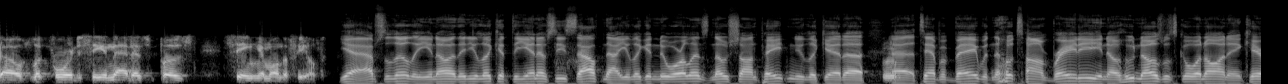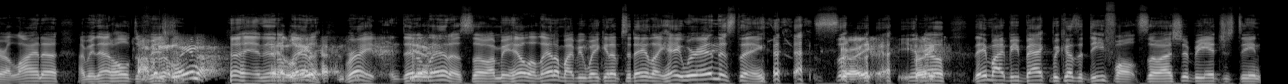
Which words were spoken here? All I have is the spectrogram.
So look forward to seeing that as opposed seeing him on the field. Yeah, absolutely. You know, and then you look at the NFC South now. You look at New Orleans, no Sean Payton. You look at uh, mm-hmm. uh, Tampa Bay with no Tom Brady. You know, who knows what's going on in Carolina? I mean, that whole division. Atlanta. and then Atlanta. Atlanta. right. And then yeah. Atlanta. So, I mean, hell, Atlanta might be waking up today like, hey, we're in this thing. so, right. You right. know, they might be back because of default. So, that should be interesting.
